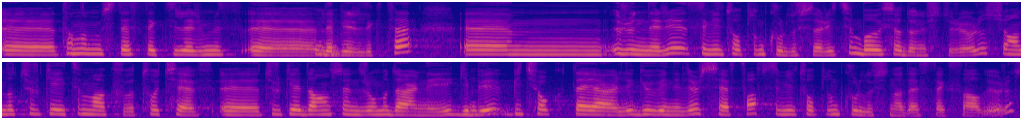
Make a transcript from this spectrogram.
e, tanınmış destekçilerimizle birlikte e, ürünleri sivil toplum kuruluşları için bağışa dönüştürüyoruz. Şu anda Türkiye Eğitim Vakfı, TOÇEV, e, Türkiye Down Sendromu Derneği gibi birçok değerli, güvenilir, şeffaf sivil toplum kuruluşuna destek sağlıyoruz.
